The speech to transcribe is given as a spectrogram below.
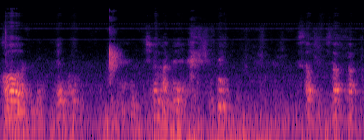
어, 시간 많네. 스톱, 스톱, 스톱.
